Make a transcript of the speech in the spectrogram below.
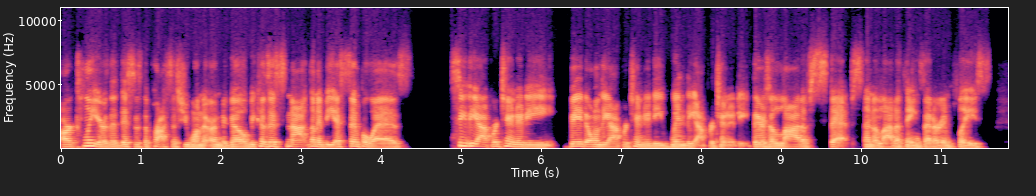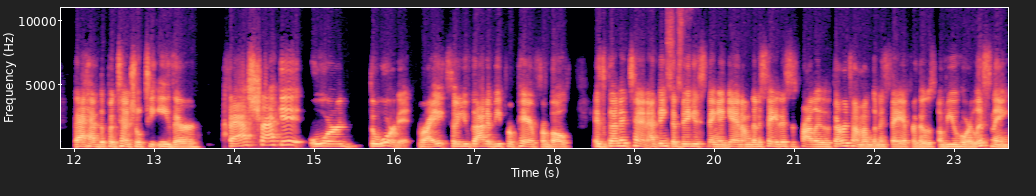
are clear that this is the process you want to undergo because it's not going to be as simple as see the opportunity, bid on the opportunity, win the opportunity. There's a lot of steps and a lot of things that are in place that have the potential to either fast track it or thwart it, right? So you've got to be prepared for both. It's going to tend, I think the biggest thing, again, I'm going to say this is probably the third time I'm going to say it for those of you who are listening.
